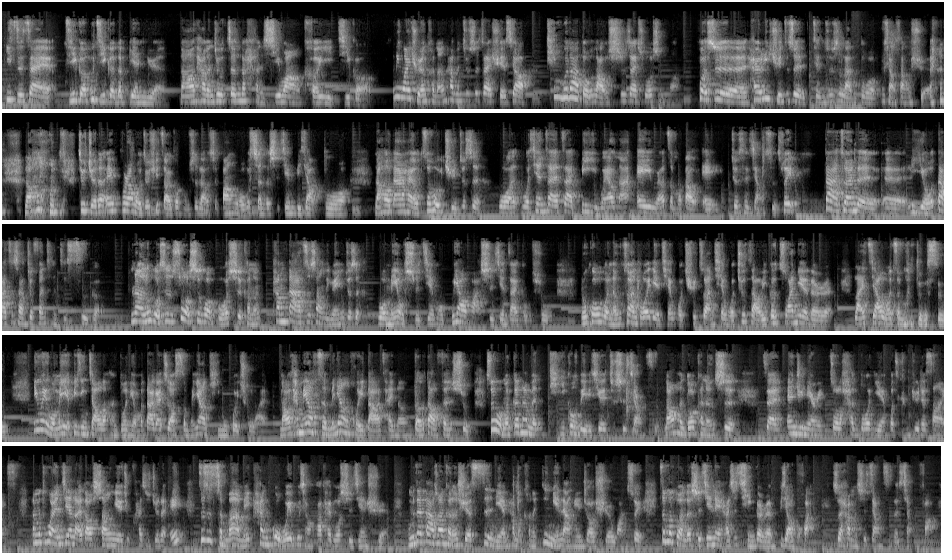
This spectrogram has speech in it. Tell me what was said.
一直在及格不及格的边缘，然后他们就真的很希望可以及格。另外一群人可能他们就是在学校听不大懂老师在说什么，或者是还有一群就是简直是懒惰不想上学，然后就觉得哎，不然我就去找一个补习老师帮我，我省的时间比较多。然后当然还有最后一群就是我我现在在 B，我要拿 A，我要怎么到 A，就是这样子。所以大专的呃理由大致上就分成这四个。那如果是硕士或博士，可能他们大致上的原因就是我没有时间，我不要花时间在读书。如果我能赚多一点钱，我去赚钱，我就找一个专业的人来教我怎么读书。因为我们也毕竟教了很多年，我们大概知道什么样题目会出来，然后他们要怎么样回答才能得到分数。所以我们跟他们提供的一些就是这样子。然后很多可能是。在 engineering 做了很多年，或者 computer science，他们突然间来到商业，就开始觉得，哎，这是什么？没看过，我也不想花太多时间学。我们在大专可能学四年，他们可能一年两年就要学完，所以这么短的时间内，还是请个人比较快，所以他们是这样子的想法。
